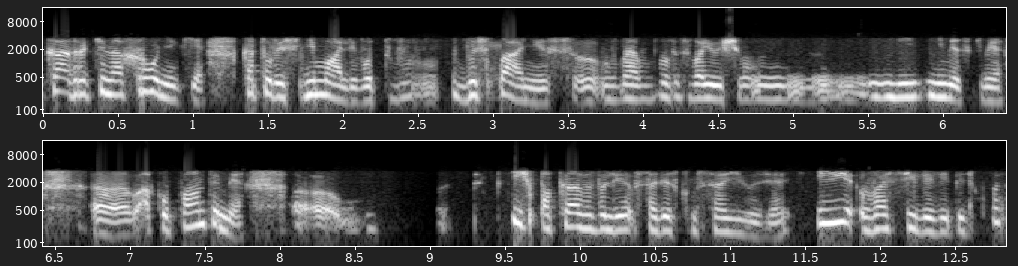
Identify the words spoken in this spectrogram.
кадры кинохроники, которые снимали вот в, Испании с, с воюющими немецкими оккупантами, их показывали в Советском Союзе. И Василий Лебедьков,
